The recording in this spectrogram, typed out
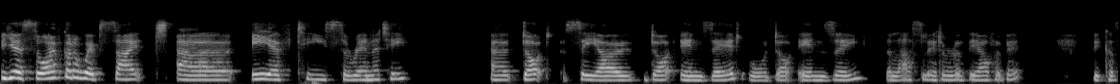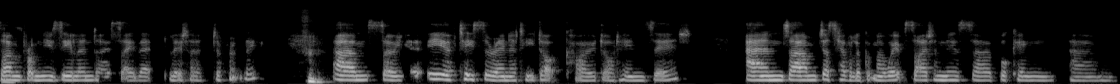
yes so i've got a website uh, eft serenity uh, dot co dot nz or dot nz the last letter of the alphabet because i'm from new zealand i say that letter differently. Hmm. um, so yeah, eftserenity.co.nz and um, just have a look at my website and there's uh, booking um,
